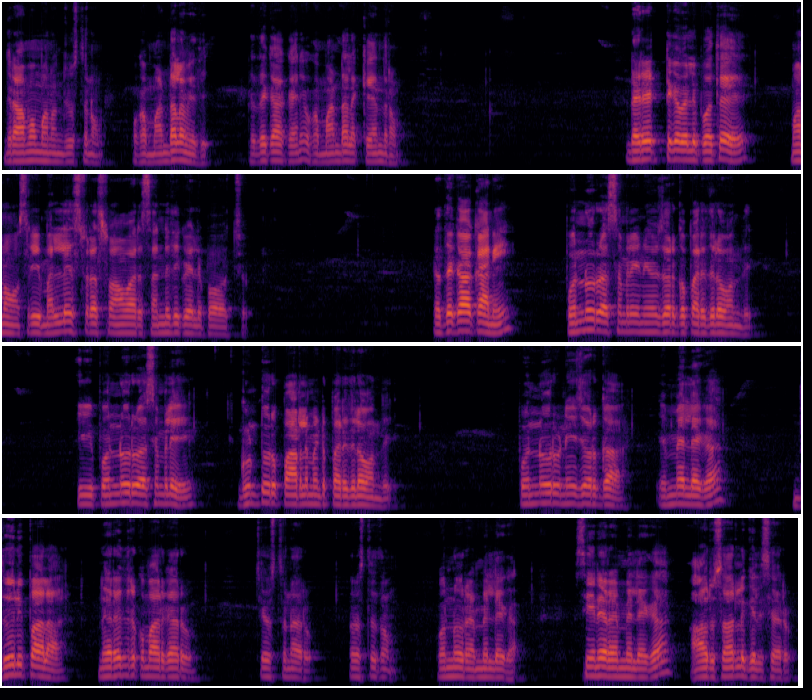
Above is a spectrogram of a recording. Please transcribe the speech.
గ్రామం మనం చూస్తున్నాం. ఒక మండలం ఇది. పెద్దకాకాని ఒక మండల కేంద్రం. డైరెక్ట్గా వెళ్ళిపోతే మనం శ్రీ మల్లేశ్వర స్వామివారి సన్నిధికి వెళ్ళిపోవచ్చు. పెద్దకాకాని పొన్నూరు అసెంబ్లీ నియోజకవర్గ పరిధిలో ఉంది. ఈ పొన్నూరు అసెంబ్లీ గుంటూరు పార్లమెంటు పరిధిలో ఉంది. పొన్నూరు నియోజకవర్గ ఎమ్మెల్యేగా ధూళిపాల నరేంద్ర కుమార్ గారు చేస్తున్నారు. ప్రస్తుతం పొన్నూరు ఎమ్మెల్యేగా సీనియర్ ఎమ్మెల్యేగా ఆరుసార్లు గెలిచారు.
